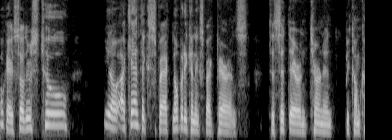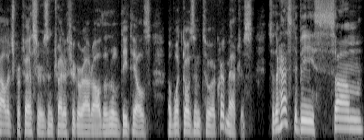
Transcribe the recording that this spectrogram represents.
Okay. So there's two, you know, I can't expect, nobody can expect parents to sit there and turn in become college professors and try to figure out all the little details of what goes into a crib mattress. So there has to be some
